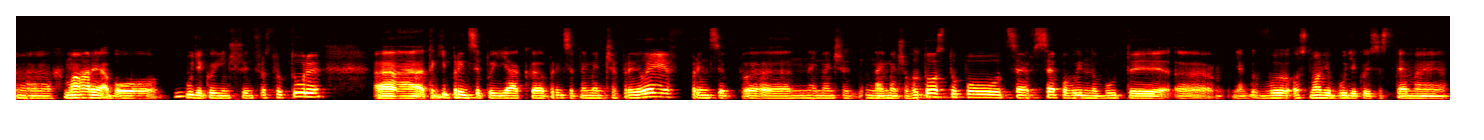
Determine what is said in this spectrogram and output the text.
е, хмари або будь-якої іншої інфраструктури. Е, Такі принципи, як принцип найменших привілеїв, принцип е, найменших найменшого доступу, це все повинно бути е, якби в основі будь-якої системи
